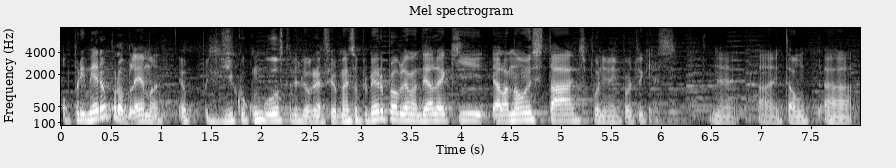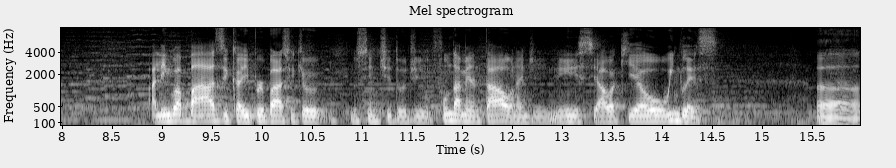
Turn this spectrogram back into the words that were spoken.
o primeiro problema, eu indico com gosto a bibliografia, mas o primeiro problema dela é que ela não está disponível em português. Né? Ah, então, ah, a língua básica, e por básica que eu, no sentido de fundamental, né, de inicial aqui, é o inglês. Ah,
